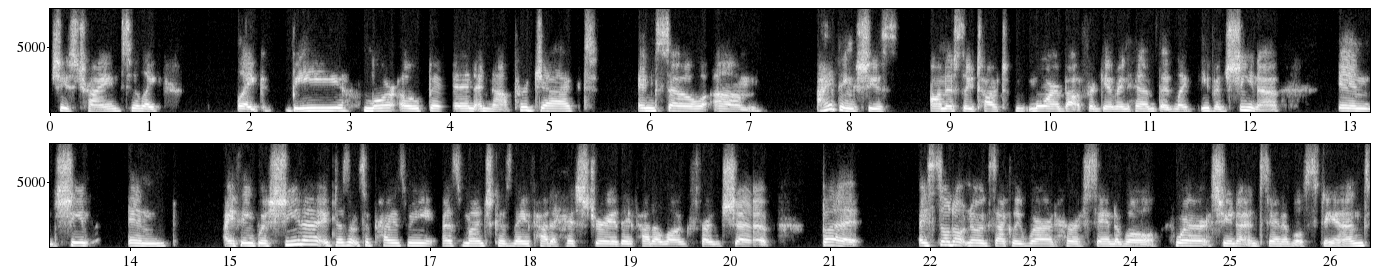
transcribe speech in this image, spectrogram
She's trying to like like be more open and not project. And so um, I think she's honestly talked more about forgiving him than like even Scheana. And she and I think with Scheana, it doesn't surprise me as much because they've had a history, they've had a long friendship, but I still don't know exactly where her Sandoval, where Scheana and Sandoval stand.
